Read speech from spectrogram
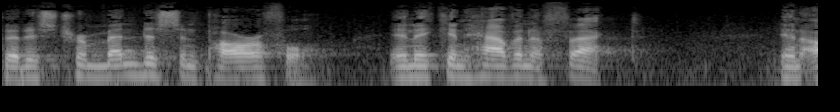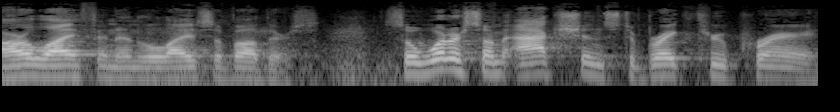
that is tremendous and powerful. and it can have an effect in our life and in the lives of others. So, what are some actions to break through praying?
